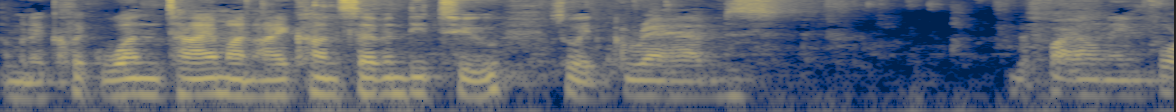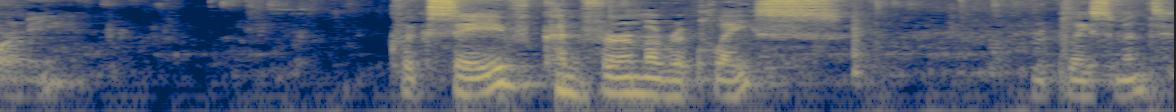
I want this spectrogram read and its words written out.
I'm going to click one time on icon 72, so it grabs the file name for me. Click Save, confirm a replace, replacement.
